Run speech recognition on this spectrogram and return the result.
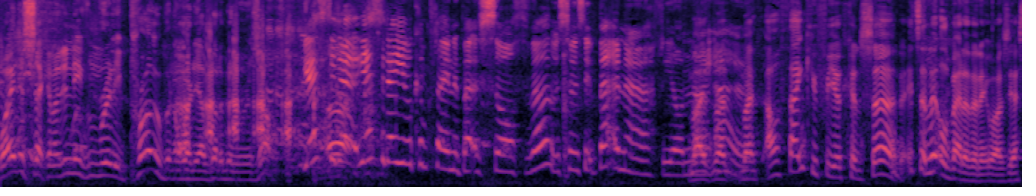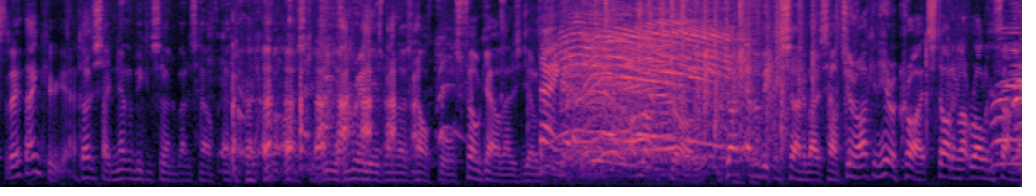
Wait a second, I didn't even really probe and already I've got a bit of a result. Yesterday, yesterday you were complaining about a sore throat, so is it better now after your My- night my- out? my- oh, thank you for your concern. It's a little better than it was yesterday. Thank you, yes. Can I just say, never be concerned about his health, ever, ever ask him. He is- really is one of those health balls. Phil Gayle, ladies and gentlemen. Thank you. I'm not strong. Don't ever be concerned about his health. Do you know, I can hear a cry. It's starting like Rolling Thunder.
